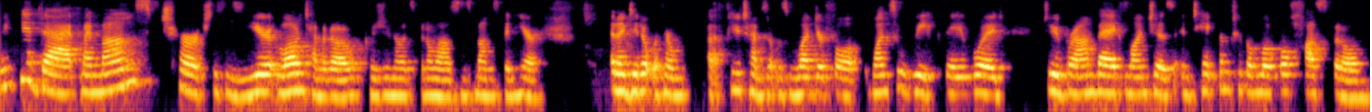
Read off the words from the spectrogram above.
We did that. My mom's church. This is year, long time ago, because you know it's been a while since mom's been here, and I did it with her a few times. It was wonderful. Once a week, they would do brown bag lunches and take them to the local hospital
